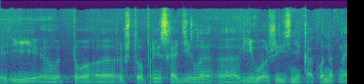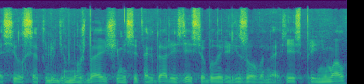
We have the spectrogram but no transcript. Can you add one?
и вот то, э, что происходило э, в его жизни, как он относился к людям нуждающимся и так далее, здесь все было реализовано. Здесь принимал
